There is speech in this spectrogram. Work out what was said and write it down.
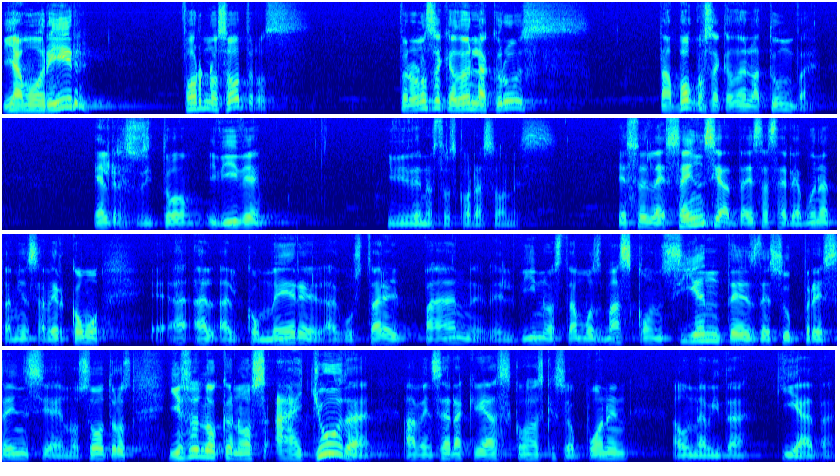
y a morir por nosotros. Pero no se quedó en la cruz, tampoco se quedó en la tumba. Él resucitó y vive y vive en nuestros corazones. Esa es la esencia de esa ceremonia también, saber cómo eh, al, comer, al gustar el pan, el vino, estamos más conscientes de su presencia en nosotros. Y eso es lo que nos ayuda a vencer aquellas cosas que se oponen a una vida guiada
